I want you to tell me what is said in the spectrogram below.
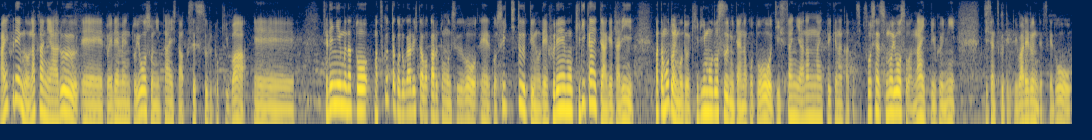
iFrame の中にある、えーとエレメント要素に対してアクセスするときは、えーセレニウムだと、まあ、作ったことがある人は分かると思うんですけど、えー、このスイッチ2っていうのでフレームを切り替えてあげたりまた元に戻る切り戻すみたいなことを実際にやらないといけなかったしそうしないとその要素はないっていうふうに実際に作っていくと言われるんですけど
